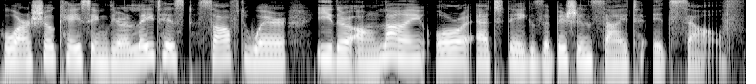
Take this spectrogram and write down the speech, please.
who are showcasing their latest software either online or at the exhibition site itself.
